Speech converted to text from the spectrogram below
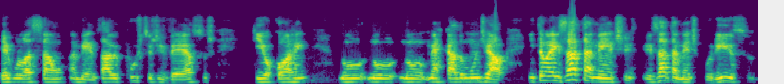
regulação ambiental e custos diversos que ocorrem no, no, no mercado mundial. Então, é exatamente, exatamente por isso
